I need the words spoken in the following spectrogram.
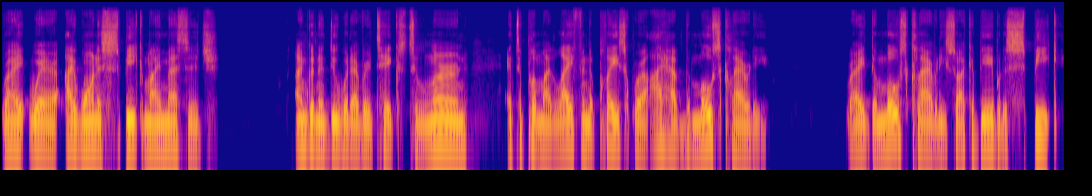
right where i want to speak my message I'm going to do whatever it takes to learn and to put my life in the place where I have the most clarity, right? The most clarity so I could be able to speak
